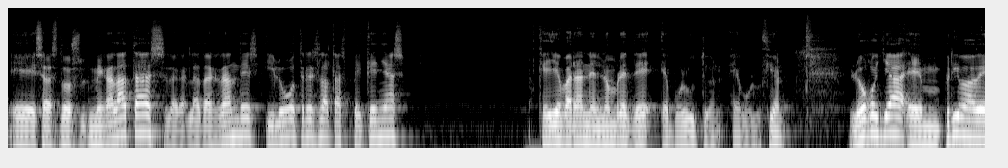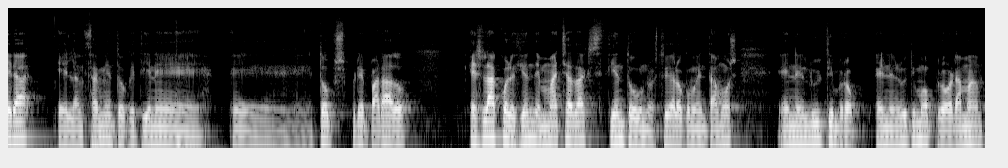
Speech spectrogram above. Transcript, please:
esas dos megalatas, latas grandes, y luego tres latas pequeñas que llevarán el nombre de Evolution. Evolución. Luego ya en primavera el lanzamiento que tiene eh, Tops preparado es la colección de Match 101. Esto ya lo comentamos en el último, en el último programa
